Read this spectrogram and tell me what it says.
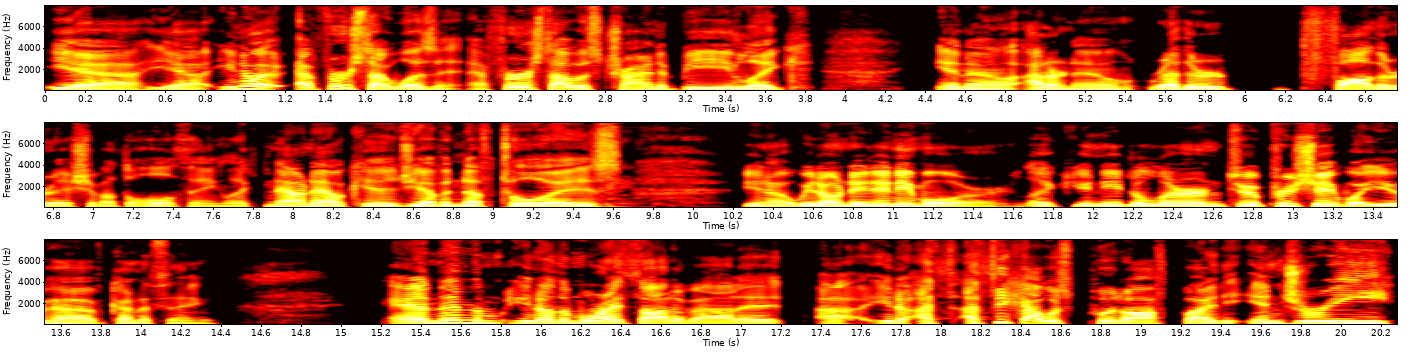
Yeah, yeah. You know, at first I wasn't. At first I was trying to be like, you know, I don't know, rather fatherish about the whole thing. Like, now, now, kids, you have enough toys. You know, we don't need any more. Like, you need to learn to appreciate what you have, kind of thing. And then, the, you know, the more I thought about it, uh, you know, I, th- I think I was put off by the injury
